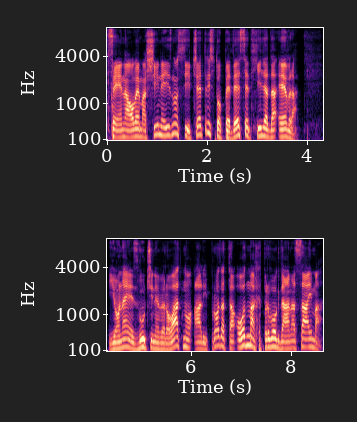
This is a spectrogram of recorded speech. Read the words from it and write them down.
Cena ove mašine iznosi 450.000 evra i ona je zvuči neverovatno, ali prodata odmah prvog dana sajma.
